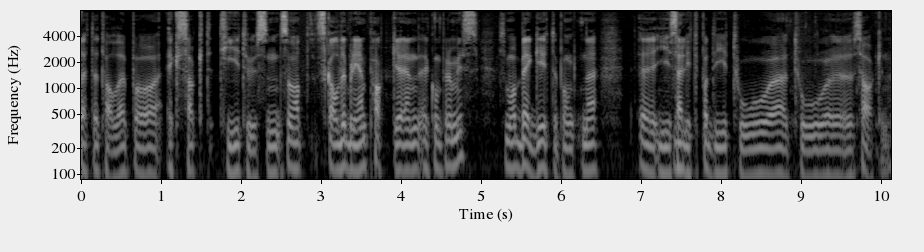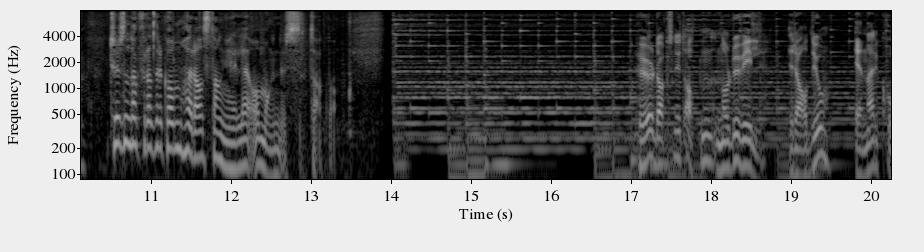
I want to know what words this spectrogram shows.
dette tallet på eksakt 10 000. Sånn at skal det bli en pakke, en, et kompromiss, så må begge ytterpunktene eh, gi seg litt på de to, to uh, sakene. Tusen takk for at dere kom, Harald Stanghelle og Magnus Takvam. Hør Dagsnytt 18 når du vil. Radio NRK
